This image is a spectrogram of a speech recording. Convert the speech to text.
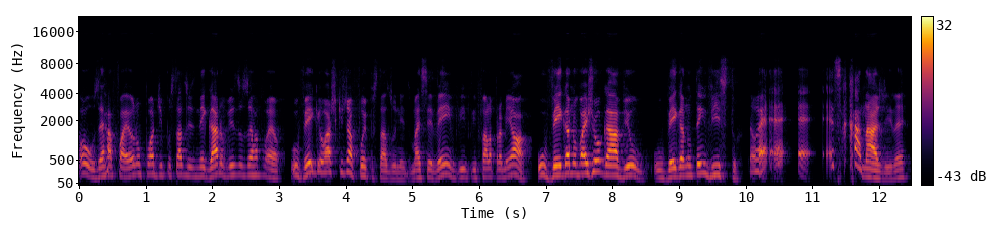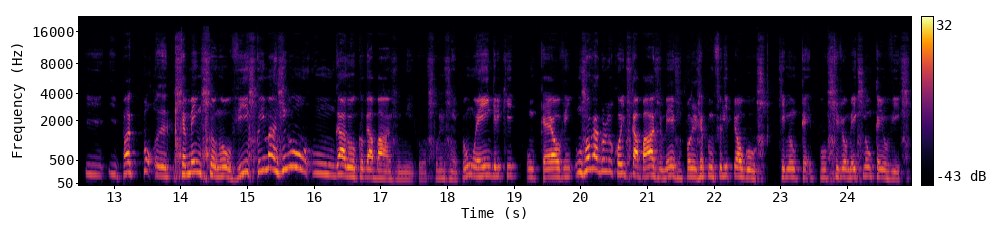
oh, o Zé Rafael não pode ir para os Estados Unidos. Negaram o visto do Zé Rafael. O Veiga eu acho que já foi para os Estados Unidos. Mas você vem e, e fala para mim, ó, o Veiga não vai jogar, viu? O Veiga não tem visto. Então é, é, é é sacanagem, né? E, e pra, pô, você mencionou o visto, imagina um, garoto da base, Nicolas, por exemplo, um Hendrick, um Kelvin, um jogador do Corinthians da base mesmo, por exemplo, um Felipe Augusto, que não tem, possivelmente não tem o visto.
